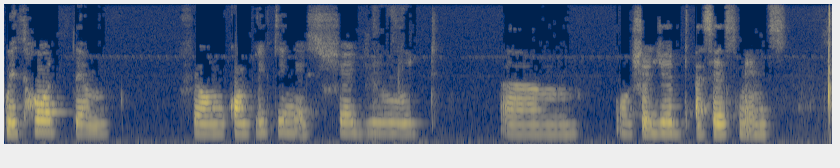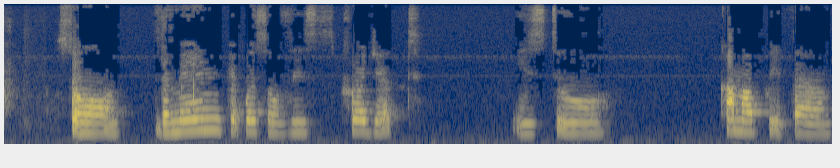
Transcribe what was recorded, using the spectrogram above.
withhold them from completing a scheduled um, or scheduled assessments. So the main purpose of this project is to come up with a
